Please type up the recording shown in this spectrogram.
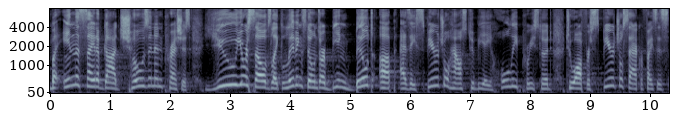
but in the sight of God chosen and precious, you yourselves like living stones are being built up as a spiritual house to be a holy priesthood to offer spiritual sacrifices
